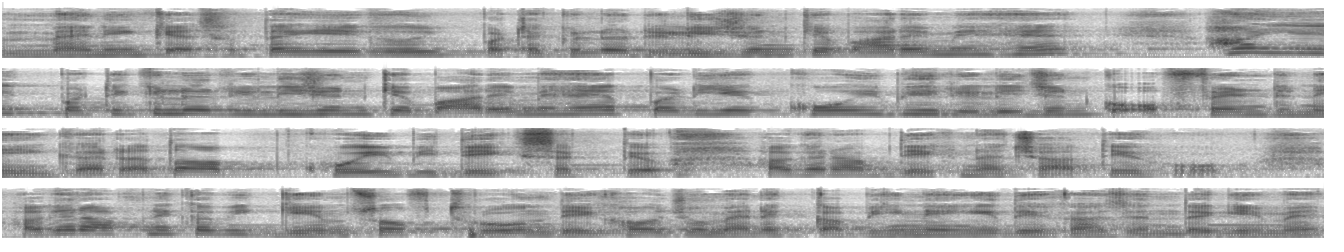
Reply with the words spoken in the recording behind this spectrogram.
मैं नहीं कह सकता ये कोई पर्टिकुलर रिलीजन के बारे में है। हाँ ये एक पर्टिकुलर रिलीजन के बारे में है, पर ये कोई भी रिलीजन को ऑफेंड नहीं कर रहा। तो आप कोई भी देख सकते हो। अगर आप देखना चाहते हो, अगर आपने कभी गेम्स ऑफ़ थ्रोन देखा हो, जो मैंने कभी नहीं देखा ज़िंदगी में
